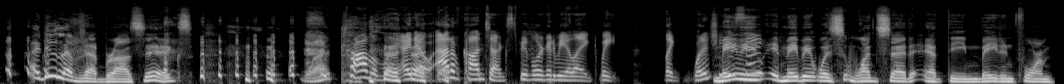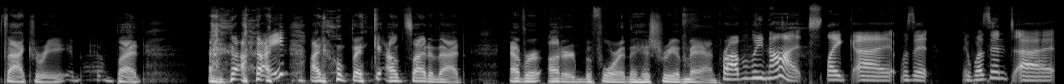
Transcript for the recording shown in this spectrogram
I do love that Bra 6. what? Probably. I know. Out of context, people are going to be like, wait, like, what did she just Maybe it, maybe it was once said at the Maidenform factory, but Right? I don't think outside of that ever uttered before in the history of man. Probably not. Like, uh, was it? It wasn't. Uh,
